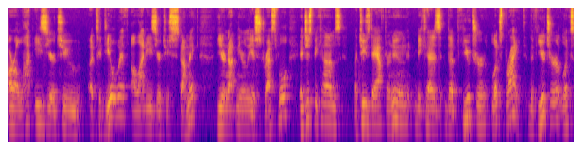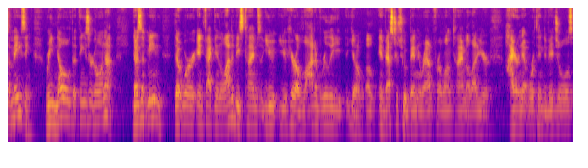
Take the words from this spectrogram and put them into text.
are a lot easier to uh, to deal with, a lot easier to stomach. You're not nearly as stressful. It just becomes a Tuesday afternoon because the future looks bright. The future looks amazing. We know that things are going up. Doesn't mean that we're, in fact, in a lot of these times, you you hear a lot of really, you know, uh, investors who have been around for a long time. A lot of your higher net worth individuals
